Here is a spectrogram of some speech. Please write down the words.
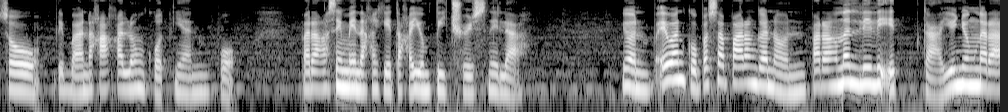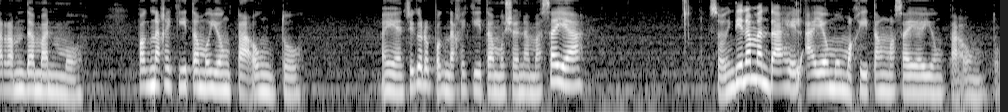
So, 'di ba nakakalungkot 'yan po. Para kasi may nakikita kayong pictures nila. 'Yun, ewan ko, basta parang ganon, parang nanliliit ka. 'Yun yung nararamdaman mo pag nakikita mo yung taong 'to. Ayan, siguro pag nakikita mo siya na masaya. So, hindi naman dahil ayaw mong makitang masaya yung taong 'to.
